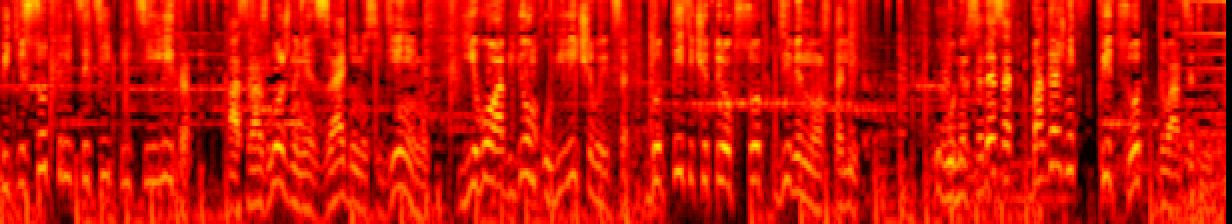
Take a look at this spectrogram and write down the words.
535 литров, а с разложенными задними сиденьями его объем увеличивается до 1390 литров. У Мерседеса багажник 520 литров.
